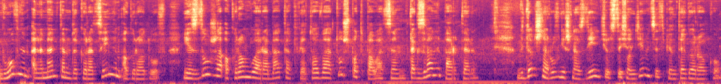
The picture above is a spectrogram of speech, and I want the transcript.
Głównym elementem dekoracyjnym ogrodów jest duża, okrągła rabata kwiatowa tuż pod pałacem, tzw. Tak parter, widoczna również na zdjęciu z 1905 roku.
